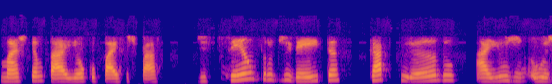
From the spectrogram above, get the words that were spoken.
mas tentar aí ocupar esse espaço de centro-direita, capturando aí os, os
